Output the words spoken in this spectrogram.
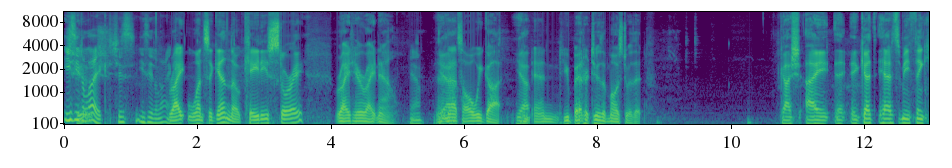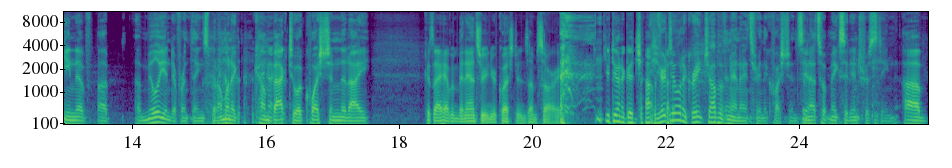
e- easy to like. She's easy to like. Right. Once again, though, Katie's story, right here, right now, Yeah. and Yeah. that's all we got. Yeah. And you better do the most with it. Gosh, I it, it got it has me thinking of a, a million different things, but I'm going to come back to a question that I. Because I haven't been answering your questions. I'm sorry. You're doing a good job. You're doing a great job of not answering the questions, and Yeah. that's what makes it interesting. Um,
